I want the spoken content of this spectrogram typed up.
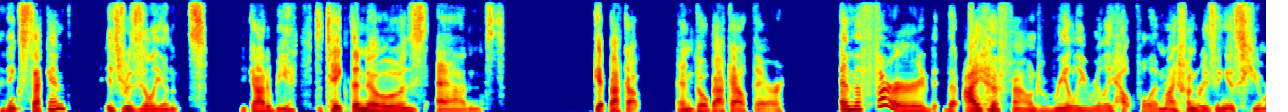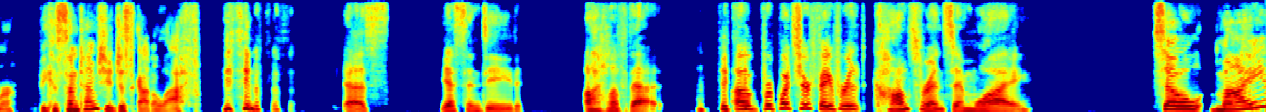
I think second is resilience. You got to be able to take the noes and get back up and go back out there. And the third that I have found really, really helpful in my fundraising is humor, because sometimes you just got to laugh. yes. Yes, indeed. I love that. Uh, Brooke, what's your favorite conference and why? So, my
